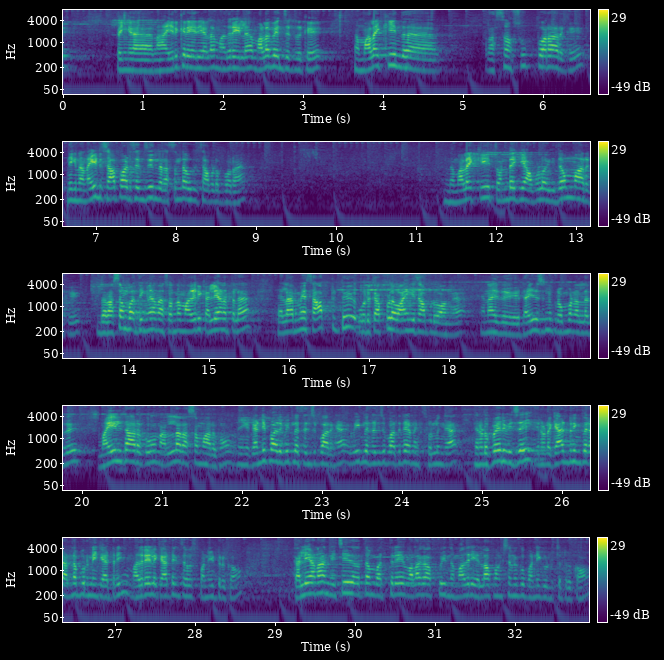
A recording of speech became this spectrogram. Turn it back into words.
இப்போ இங்கே நான் இருக்கிற ஏரியாவில் மதுரையில் மழை பெஞ்சிட்ருக்கு. இந்த மலைக்கு இந்த ரசம் சூப்பராக இருக்குது இன்றைக்கி நான் நைட்டு சாப்பாடு செஞ்சு இந்த ரசம் தான் ஊற்றி சாப்பிட போகிறேன் இந்த மலைக்கு தொண்டைக்கு அவ்வளோ இதமாக இருக்குது இந்த ரசம் பார்த்தீங்கன்னா நான் சொன்ன மாதிரி கல்யாணத்தில் எல்லாருமே சாப்பிட்டுட்டு ஒரு கப்பில் வாங்கி சாப்பிடுவாங்க. ஏன்னா இது டைஜஷனுக்கு ரொம்ப நல்லது. மைல்டாக இருக்கும் நல்ல ரசமாக இருக்கும். நீங்கள் கண்டிப்பாக அது வீட்டில் செஞ்சு பாருங்கள் வீட்டில் செஞ்சு பார்த்துட்டு எனக்கு சொல்லுங்கள் என்னோடய பேர் விஜய் என்னோடய கேட்ரிங் பேர் அன்னபூர்ணி கேட்ரிங் மதுரையில் கேட்ரிங் சர்வீஸ் பண்ணிகிட்ருக்கோம் இருக்கோம். கல்யாணம் நிச்சயதார்த்தம் பர்த்டே வளகாப்பு இந்த மாதிரி எல்லா ஃபங்க்ஷனுக்கும் பண்ணி கொடுத்துட்ருக்கோம்.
